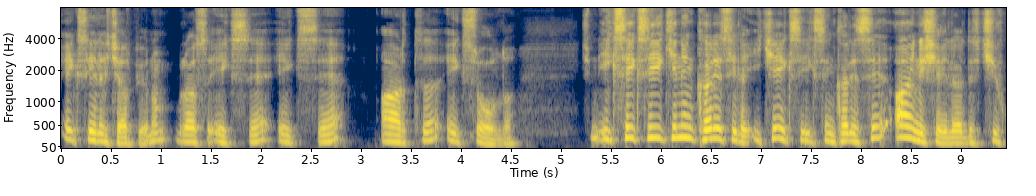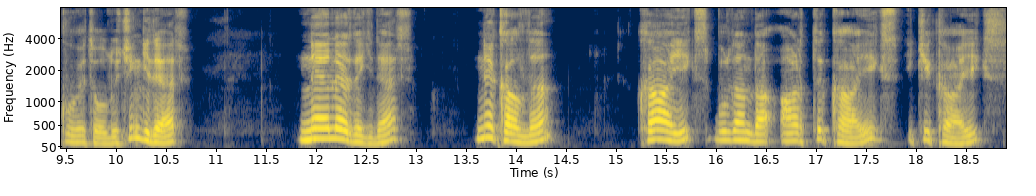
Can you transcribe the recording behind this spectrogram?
Eksi ile çarpıyorum. Burası eksi, eksi, artı, eksi oldu. Şimdi x eksi 2'nin karesi ile 2 eksi x'in karesi aynı şeylerdir. Çift kuvvet olduğu için gider. N'ler de gider. Ne kaldı? kx. Buradan da artı kx. 2kx.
